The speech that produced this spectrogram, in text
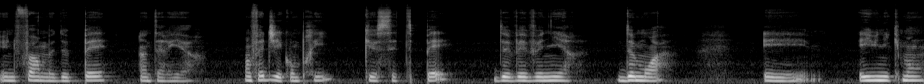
une forme de paix intérieure. En fait, j'ai compris que cette paix devait venir de moi et, et uniquement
